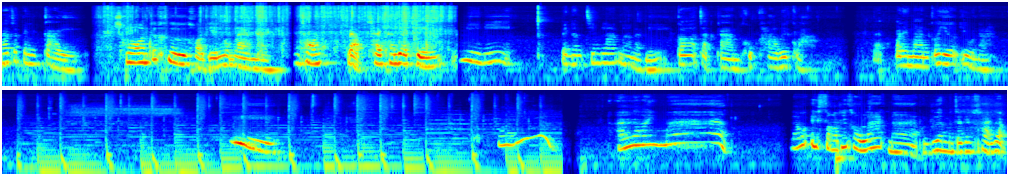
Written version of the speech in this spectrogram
น่าจะเป็นไก่ ช้อนก็คือขอยืมโรงแรมมาเป็นช้อนแบบใช้ครั้งเดียวทิ้ง มีนี่ เป็นน้ำจิ้มราดมาแบบนี้ ก็จัดการคลุกเคล้าดีกว่าแต่ปริมาณก็เยอะอยู่นะอีอืม อร่อยมาก แล้วไอซอสที่เขาราดมาเพื่อนๆมันจะคล้ายๆแบบ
